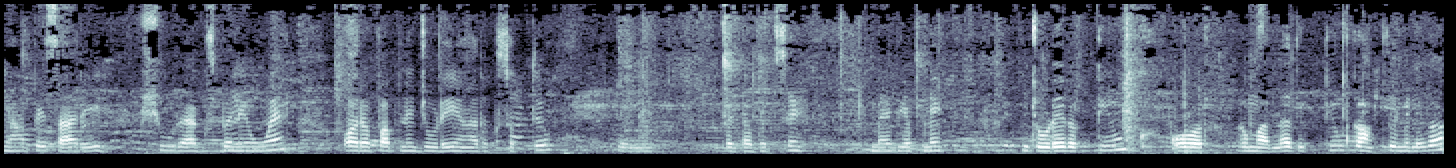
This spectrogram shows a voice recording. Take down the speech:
यहाँ पे सारे शू रैक्स बने हुए हैं। और आप अपने जोड़े यहाँ रख सकते हो। तो फटाफट से मैं भी अपने जोड़े रखती हूँ और रुमाला देखती हूँ कहाँ पे मिलेगा।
